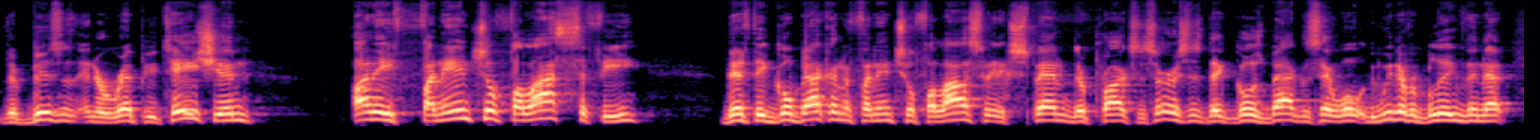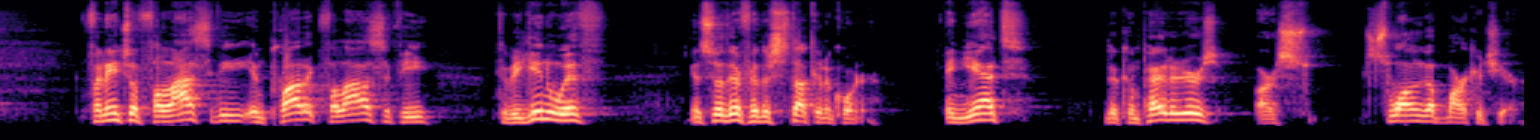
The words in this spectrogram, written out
their business and their reputation on a financial philosophy that if they go back on the financial philosophy and expand their products and services, that goes back and say, well, we never believed in that financial philosophy and product philosophy to begin with. And so therefore they're stuck in a corner. And yet their competitors are sw- swallowing up market share,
